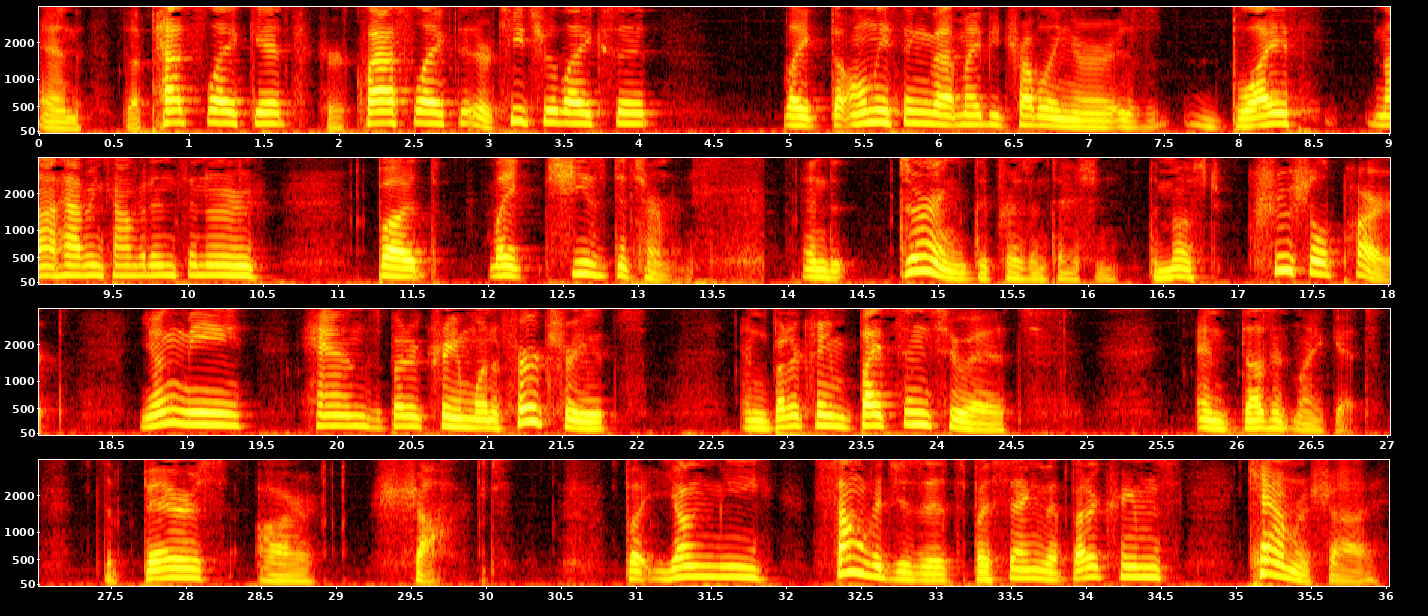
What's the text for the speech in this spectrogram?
And the pets like it, her class liked it, her teacher likes it. Like, the only thing that might be troubling her is Blythe not having confidence in her. But, like, she's determined. And during the presentation, the most crucial part, Youngmee hands Buttercream one of her treats, and Buttercream bites into it and doesn't like it. The bears are shocked. But Youngmee salvages it by saying that Buttercream's camera shy.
